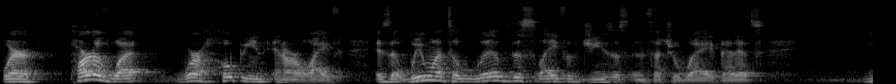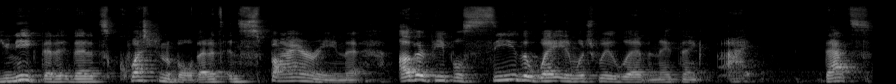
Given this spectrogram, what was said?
where part of what we're hoping in our life is that we want to live this life of Jesus in such a way that it's unique, that, it, that it's questionable, that it's inspiring, that other people see the way in which we live and they think, I, that's,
